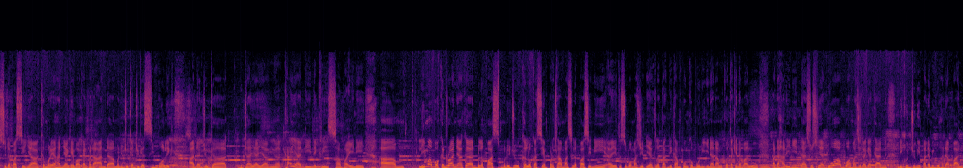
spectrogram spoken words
sudah pastinya kemeriahan yang kami bawakan pada anda menunjukkan juga simbolik uh, dan juga budaya yang kaya di negeri Sabah ini. Um, lima buah kenderaan yang akan berlepas menuju ke lokasi yang pertama selepas ini uh, iaitu sebuah masjid yang terletak di Kampung Kebuni Inanam Kota Kinabalu. Pada hari ini dan seterusnya dua buah masjid lagi akan dikunjungi pada minggu hadapan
